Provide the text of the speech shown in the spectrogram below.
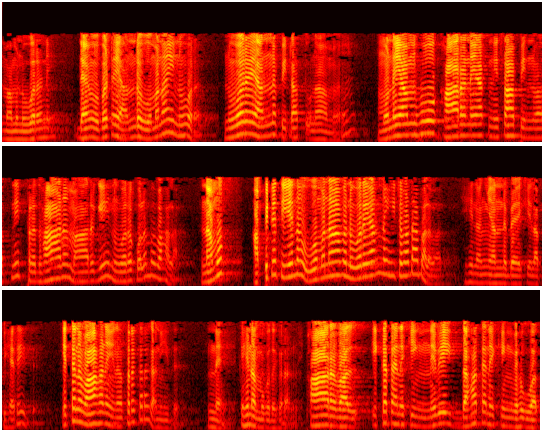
මම නුවරනේ දැන් ඔබට යන්න උවමනයි නුවර නුවර යන්න පිටත් වුණාම මොන යම් හෝ කාරණයක් නිසා පින්වත්නි ප්‍රධාන මාර්ගයේ නුවර කොළඹ වහලා. නමුත් අපිට තියෙන උවමනාව නුවර යන්න ඊට වඩා බලවත්. එහෙනම් යන්න බෑ කියලා අපි හැරෙයිද? එතන වාහනේ නතර කරගනීද? නෑ. එහෙනම් මොකද කරන්නේ? පාරවල් එක තැනකින් නෙවෙයි දහ තැනකින් වැහුවත්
